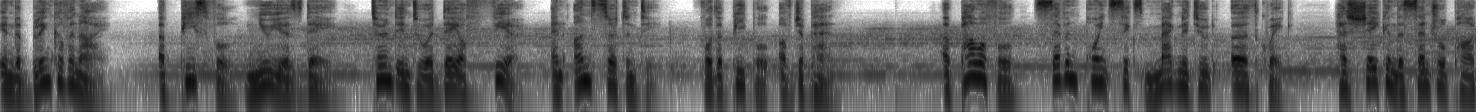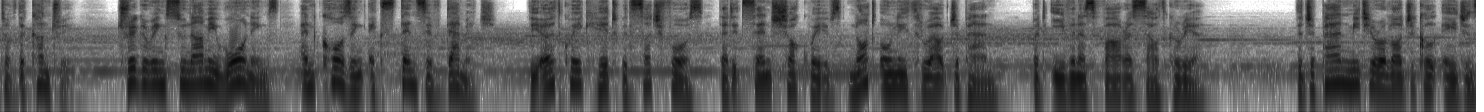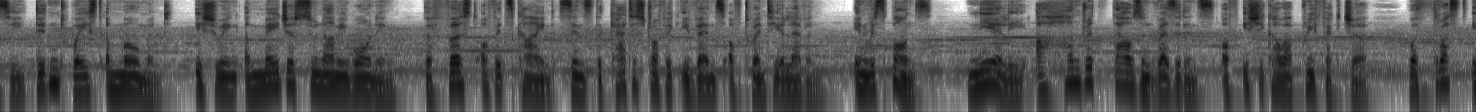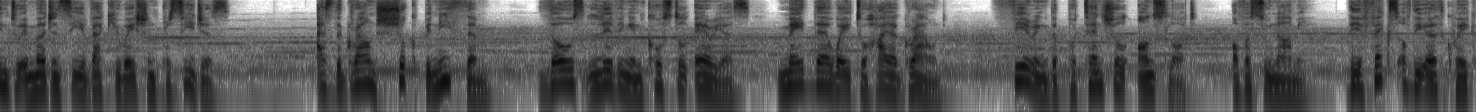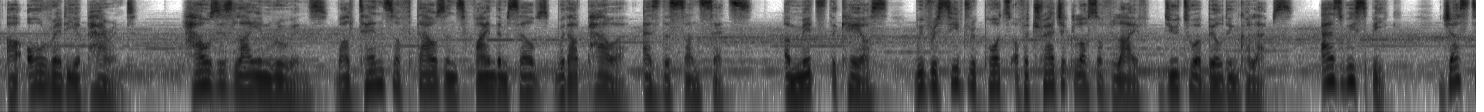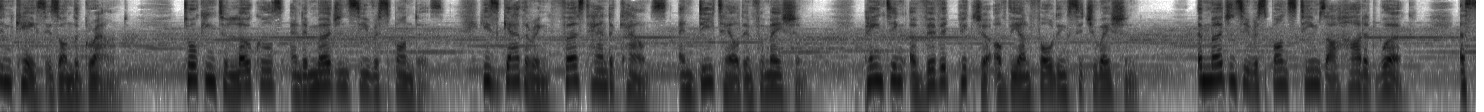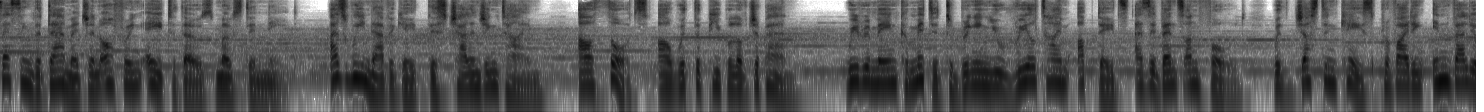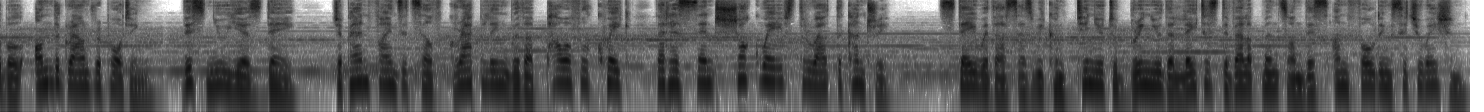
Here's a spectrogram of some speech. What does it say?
In the blink of an eye, a peaceful New Year's Day turned into a day of fear and uncertainty for the people of Japan. A powerful 7.6 magnitude earthquake has shaken the central part of the country, triggering tsunami warnings and causing extensive damage. The earthquake hit with such force that it sent shockwaves not only throughout Japan, but even as far as South Korea. The Japan Meteorological Agency didn't waste a moment issuing a major tsunami warning, the first of its kind since the catastrophic events of 2011. In response, nearly 100,000 residents of Ishikawa Prefecture were thrust into emergency evacuation procedures. As the ground shook beneath them, those living in coastal areas made their way to higher ground, fearing the potential onslaught of a tsunami. The effects of the earthquake are already apparent. Houses lie in ruins, while tens of thousands find themselves without power as the sun sets. Amidst the chaos, we've received reports of a tragic loss of life due to a building collapse. As we speak, Justin Case is on the ground, talking to locals and emergency responders. He's gathering first-hand accounts and detailed information, painting a vivid picture of the unfolding situation. Emergency response teams are hard at work, assessing the damage and offering aid to those most in need. As we navigate this challenging time, our thoughts are with the people of Japan. We remain committed to bringing you real-time updates as events unfold, with Just In Case providing invaluable on-the-ground reporting. This New Year's Day, Japan finds itself grappling with a powerful quake that has sent shockwaves throughout the country. Stay with us as we continue to bring you the latest developments on this unfolding situation.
